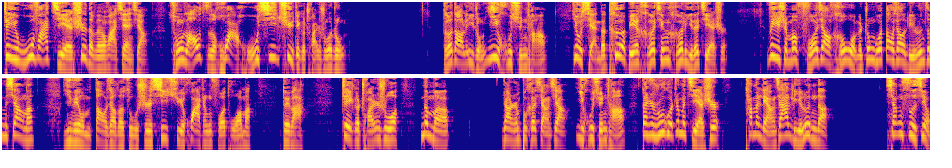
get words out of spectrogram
这一无法解释的文化现象，从老子画胡西去这个传说中，得到了一种异乎寻常又显得特别合情合理的解释。为什么佛教和我们中国道教的理论这么像呢？因为我们道教的祖师西去化成佛陀嘛，对吧？这个传说那么让人不可想象、异乎寻常，但是如果这么解释，他们两家理论的相似性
